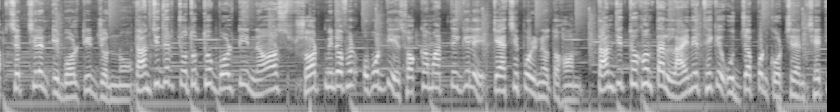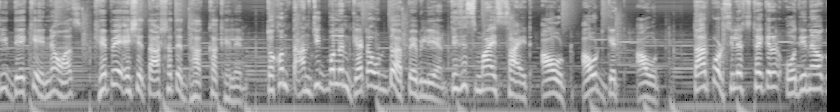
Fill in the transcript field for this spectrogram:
আপসেট ছিলেন এই বলটির জন্য। তানজিদের চতুর্থ বলটি নেওয়াজ শর্ট মিড অফের ওপর দিয়ে ছক্কা মারতে গেলে ক্যাচে পরিণত হন। তানজিদ তখন তার লাইনে থেকে উদযাপন করছিলেন, সেটি দেখে নেওয়াজ খেপে এসে তার সাথে ধাক্কা খেলেন। তখন তানজিৎ বলেন get out the pavilion this is my site out out get out তারপর সিলেট স্ট্রাইকারের অধিনায়ক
